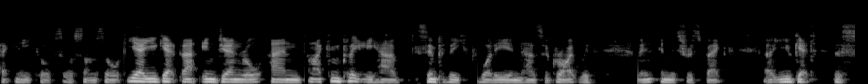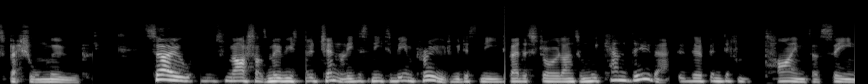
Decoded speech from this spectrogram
technique or, of some sort. Yeah, you get that in general, and, and I completely have sympathy for what Iain has a gripe with in, in this respect. Uh, you get the special move. So, martial arts movies generally just need to be improved. We just need better storylines, and we can do that. There have been different times I've seen,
